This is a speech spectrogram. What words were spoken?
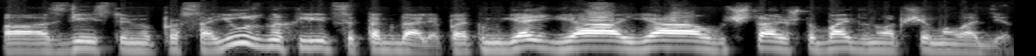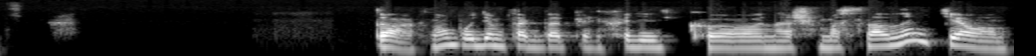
э, с действиями профсоюзных лиц и так далее. Поэтому я, я, я считаю, что Байден вообще молодец. Так, ну будем тогда переходить к нашим основным темам.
